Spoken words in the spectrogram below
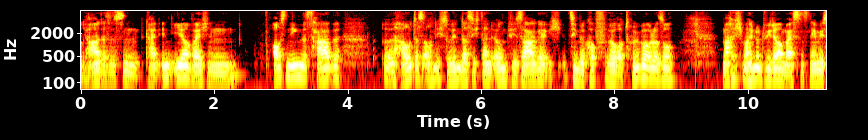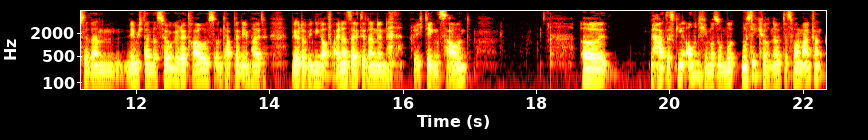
ja, das ist ein, kein In-Ear, weil ich ein außenliegendes habe. äh, haut das auch nicht so hin, dass ich dann irgendwie sage, ich ziehe mir Kopfhörer drüber oder so. Mache ich mal hin und wieder. Meistens nehme ich sie dann, nehme ich dann das Hörgerät raus und habe dann eben halt mehr oder weniger auf einer Seite dann den richtigen Sound. Äh, ja, das ging auch nicht immer so. Mu Musik hören, ne? das war am Anfang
